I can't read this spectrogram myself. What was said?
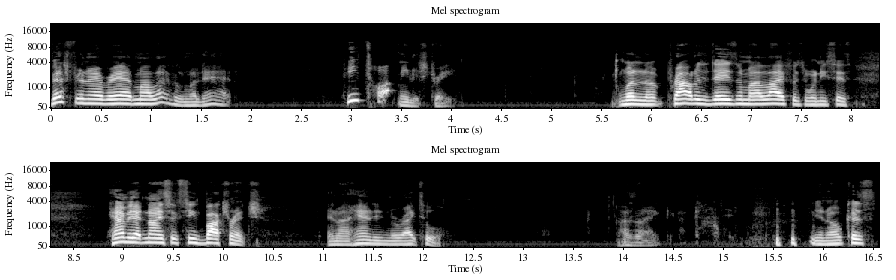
Best friend I ever had in my life was my dad. He taught me this trade. One of the proudest days of my life is when he says, Hand me that 916 box wrench. And I handed him the right tool. I was like, I got it. you know, because,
